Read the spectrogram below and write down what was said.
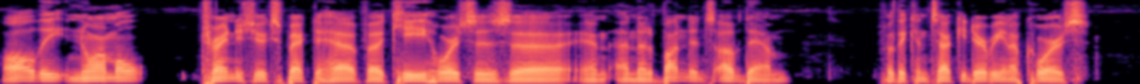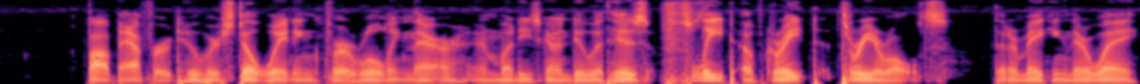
all the normal trainers you expect to have uh, key horses and an abundance of them for the Kentucky Derby, and of course, Bob Baffert, who we're still waiting for a ruling there, and what he's going to do with his fleet of great three year olds that are making their way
